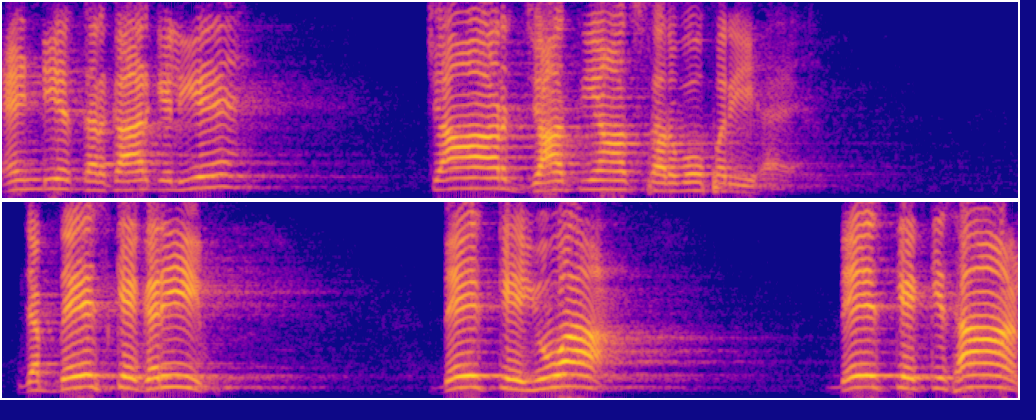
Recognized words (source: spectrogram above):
एनडीए सरकार के लिए चार जातियां सर्वोपरि है जब देश के गरीब देश के युवा देश के किसान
